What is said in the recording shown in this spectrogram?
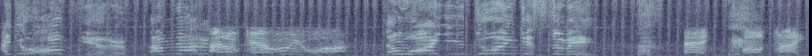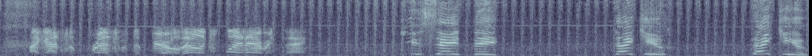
I do home theater. I'm not a... I don't care who you are. Then why are you doing this to me? hey, hold tight. I got some friends with the Bureau. They'll explain everything. You saved me. Thank you. Thank you.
